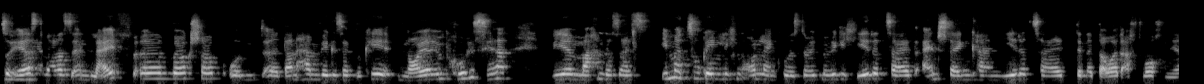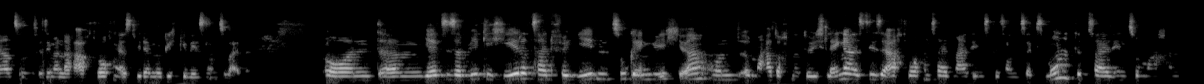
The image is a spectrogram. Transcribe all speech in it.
Zuerst war es ein Live-Workshop und äh, dann haben wir gesagt, okay, neuer Impuls, ja. Wir machen das als immer zugänglichen Online-Kurs, damit man wirklich jederzeit einsteigen kann, jederzeit, denn er dauert acht Wochen, ja. Sonst ist immer nach acht Wochen erst wieder möglich gewesen und so weiter. Und ähm, jetzt ist er wirklich jederzeit für jeden zugänglich. Ja? Und äh, man hat auch natürlich länger als diese acht Wochen Zeit, man hat insgesamt sechs Monate Zeit, ihn zu machen.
